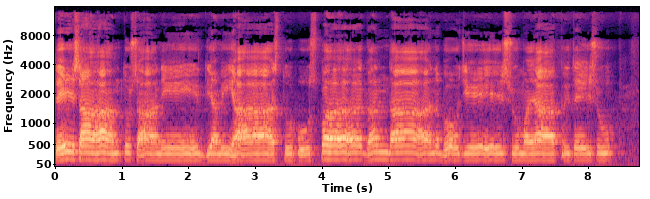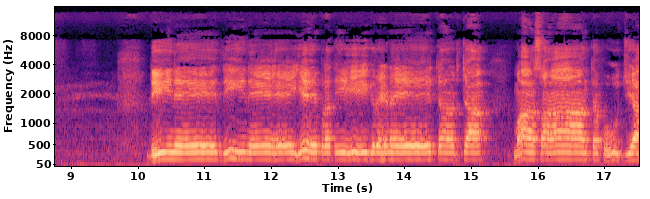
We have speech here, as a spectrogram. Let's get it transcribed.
तेषां तु सान्निध्यमिहास्तु पुष्पगन्धान् भोज्येषु मया कृतेषु। दीने दीने, ये प्रतिगृह्णे चर्चा, मासान्तपूज्या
